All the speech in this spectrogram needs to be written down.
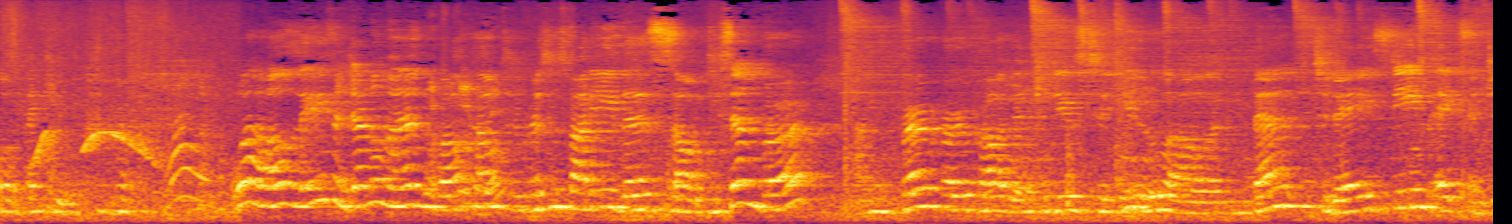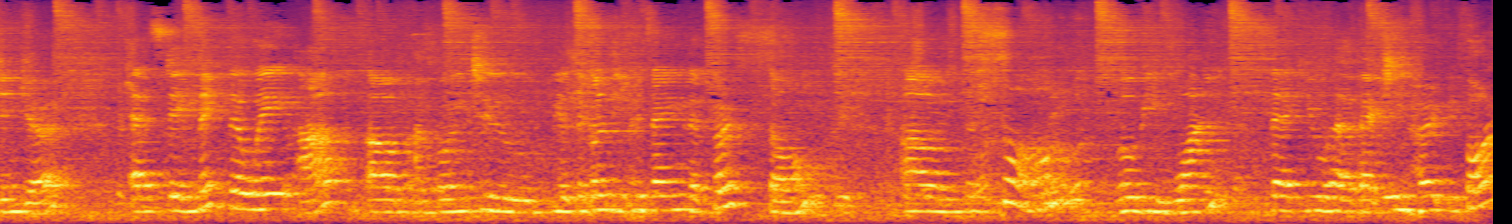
Oh, thank you. well, ladies and gentlemen, welcome to the Christmas party this um, December. I'm very, very proud to introduce to you our band today, Steamed Eggs and Ginger. As they make their way up, um, I'm going to, we're going to be presenting the first song. Um, the song will be one that you have actually heard before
